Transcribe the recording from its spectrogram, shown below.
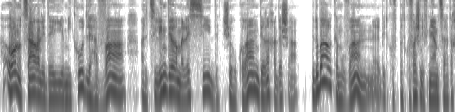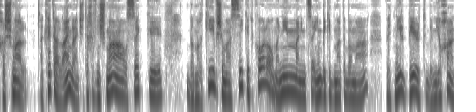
האור נוצר על ידי מיקוד להבה על צילינדר מלא סיד שהוקרן דרך עדשה. מדובר כמובן בתקופ, בתקופה שלפני המצאת החשמל. הקטע Limelight שתכף נשמע עוסק אה, במרכיב שמעסיק את כל האומנים הנמצאים בקדמת הבמה ואת ניל פירט במיוחד.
